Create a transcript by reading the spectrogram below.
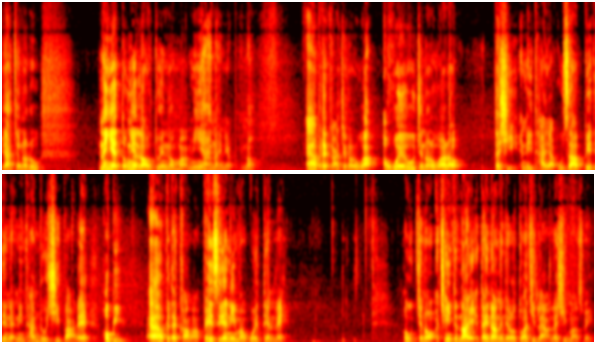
ဗျာကျွန်တော်တို့2ရက်3ရက်လောက်အတွင်းတော့မှမြင်ရနိုင်တယ်ပေါ့နော်အဲ့အဖက်ကကျွန်တော်တို့ကအဝယ်ကိုကျွန်တော်တို့ကတော့တက်ရှိအနေထားရဦးစားပေးတဲ့အနေထားမျိုးရှိပါတယ်ဟုတ်ပြီအဲ့အဖက်ကမှာဘယ်ဈေးကနေမှဝယ်တင်လဲဟုတ်ကျွန်တော်အချိန်တနားရီအတိုင်းတာနဲ့ကျွန်တော်တွားကြည့်လိုက်အောင်လက်ရှိမှာဆိုရင်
